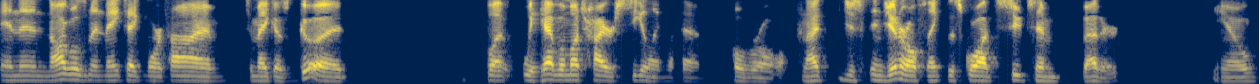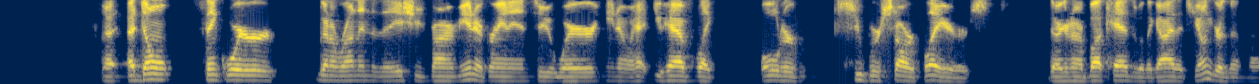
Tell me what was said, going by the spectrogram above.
And then Nagelsmann may take more time to make us good, but we have a much higher ceiling with him overall. And I just in general think the squad suits him better. You know, I, I don't think we're going to run into the issues Bayern Munich ran into where, you know, you have like older superstar players that are going to buck heads with a guy that's younger than them.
